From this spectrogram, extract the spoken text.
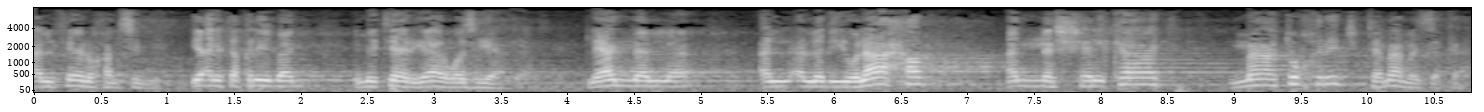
ألفين وخمسمائة يعني تقريبا 200 ريال وزيادة. لأن ال ال الذي يلاحظ أن الشركات ما تخرج تمام الزكاة.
